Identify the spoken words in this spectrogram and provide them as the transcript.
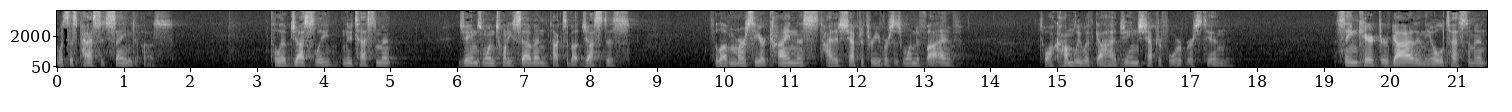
What's this passage saying to us? To live justly, New Testament, James 1:27 talks about justice. To love mercy or kindness, Titus chapter 3 verses 1 to 5 to walk humbly with God. James chapter 4, verse 10. The same character of God in the Old Testament,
